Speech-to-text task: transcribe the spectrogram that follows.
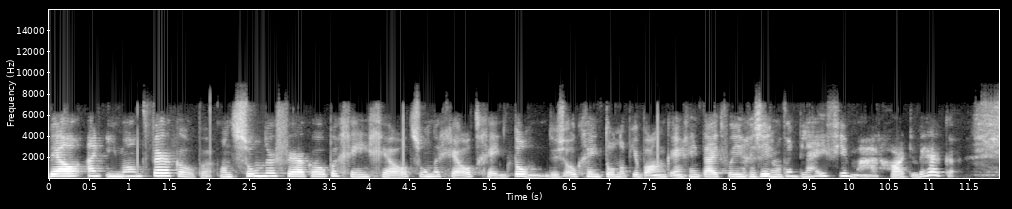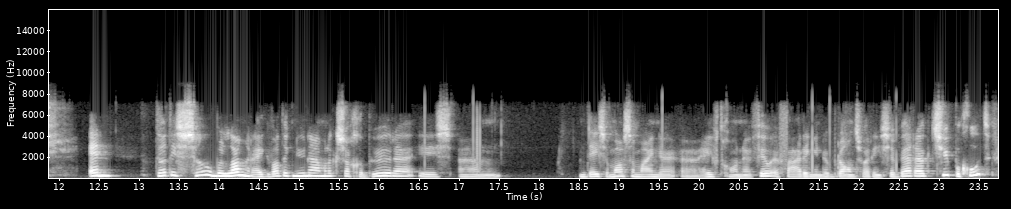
wel aan iemand verkopen. Want zonder verkopen geen geld, zonder geld geen ton. Dus ook geen ton op je bank en geen tijd voor je gezin. Want dan blijf je maar hard werken. En dat is zo belangrijk. Wat ik nu namelijk zag gebeuren is. Um, deze masterminder uh, heeft gewoon uh, veel ervaring in de branche waarin ze werkt. Supergoed.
